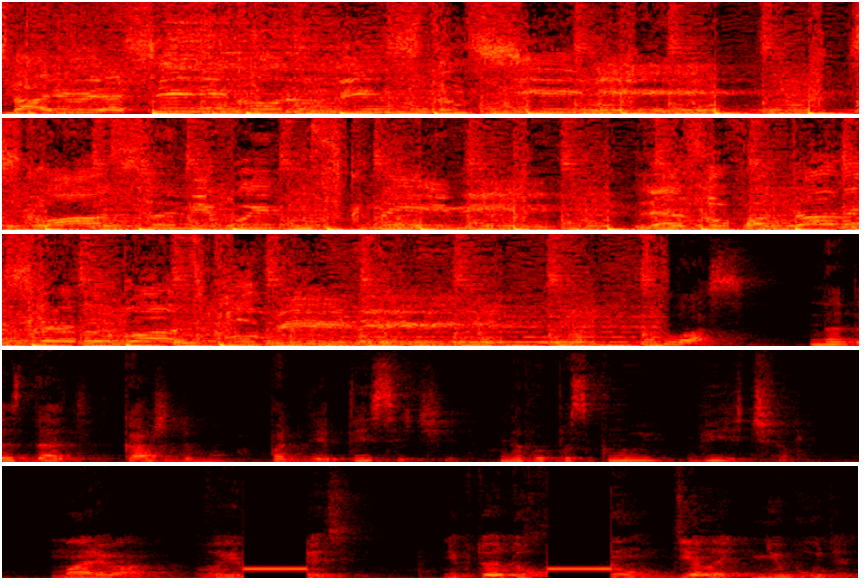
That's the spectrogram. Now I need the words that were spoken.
Стою я синий, курю Винстон синий С классами выпускными Лезу в фонтан исследовать глубины Класс. Надо сдать каждому по две тысячи на выпускной вечер. Марья Ивановна, вы ебались? Никто эту хуйню делать не будет.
